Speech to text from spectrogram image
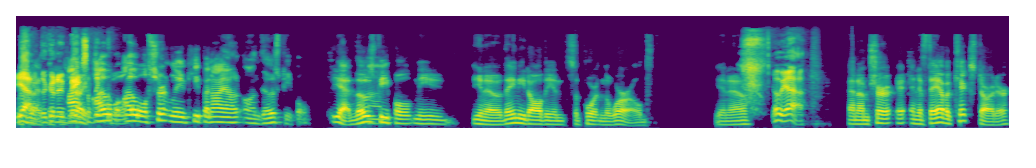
yeah, I they're gonna make great. something I, cool. will, I will certainly keep an eye out on those people. Yeah, those Um, people need. You know, they need all the support in the world. You know, oh yeah, and I'm sure. And if they have a Kickstarter,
